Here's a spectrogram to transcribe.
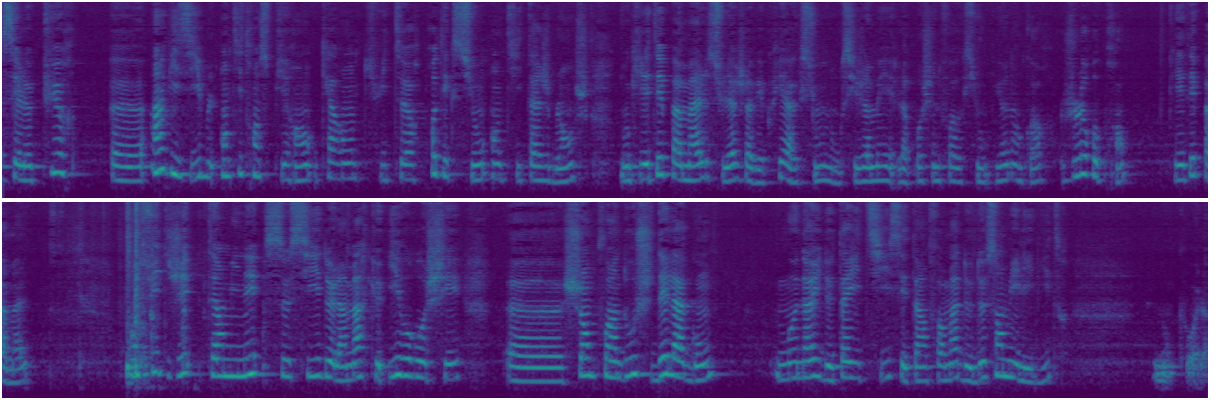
C'est le pur euh, invisible, anti-transpirant, 48 heures protection, anti-tache blanche. Donc il était pas mal, celui-là je l'avais pris à Action, donc si jamais la prochaine fois Action il y en a encore, je le reprends. Il était pas mal. Ensuite j'ai terminé ceci de la marque Yves Rocher, euh, shampoing douche d'Elagon, Monoeil de Tahiti, c'était un format de 200 ml. Donc voilà,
